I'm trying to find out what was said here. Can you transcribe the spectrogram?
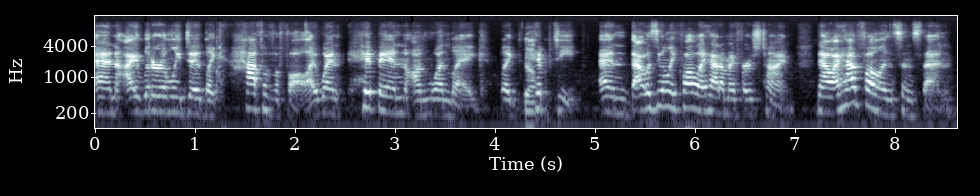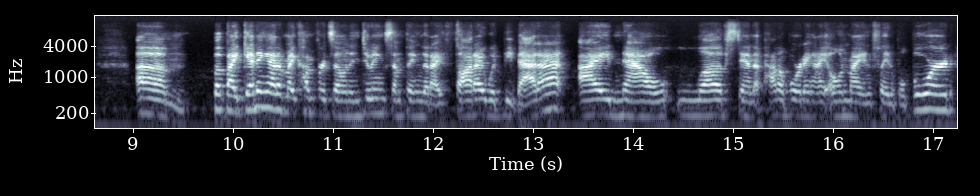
And i literally did like half of a fall. I went hip in on one leg like yep. hip deep. And that was the only fall i had on my first time. Now i have fallen since then. Um but by getting out of my comfort zone and doing something that I thought I would be bad at, I now love stand up paddleboarding. I own my inflatable board.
